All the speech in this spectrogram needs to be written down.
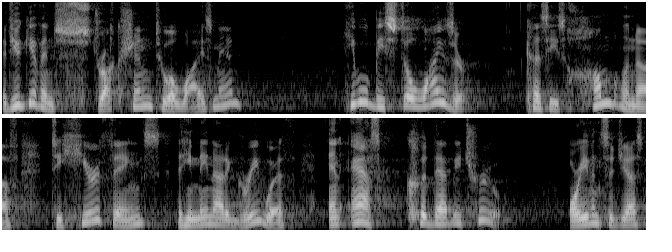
If you give instruction to a wise man, he will be still wiser because he's humble enough to hear things that he may not agree with and ask, could that be true? Or even suggest,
